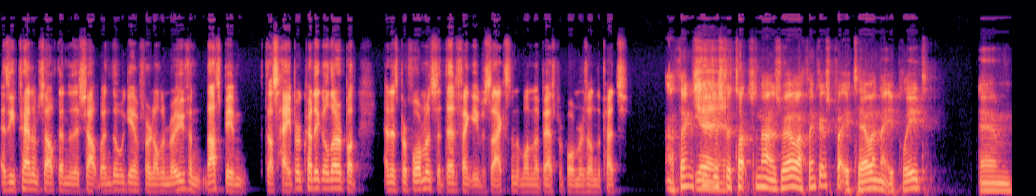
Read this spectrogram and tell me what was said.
Is he playing himself into the shop window again for another move? And that's been that's hypercritical there. But in his performance, I did think he was excellent, one of the best performers on the pitch. I think see, Yeah. just to touch on that as well. I think it's pretty telling that he played. Um,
